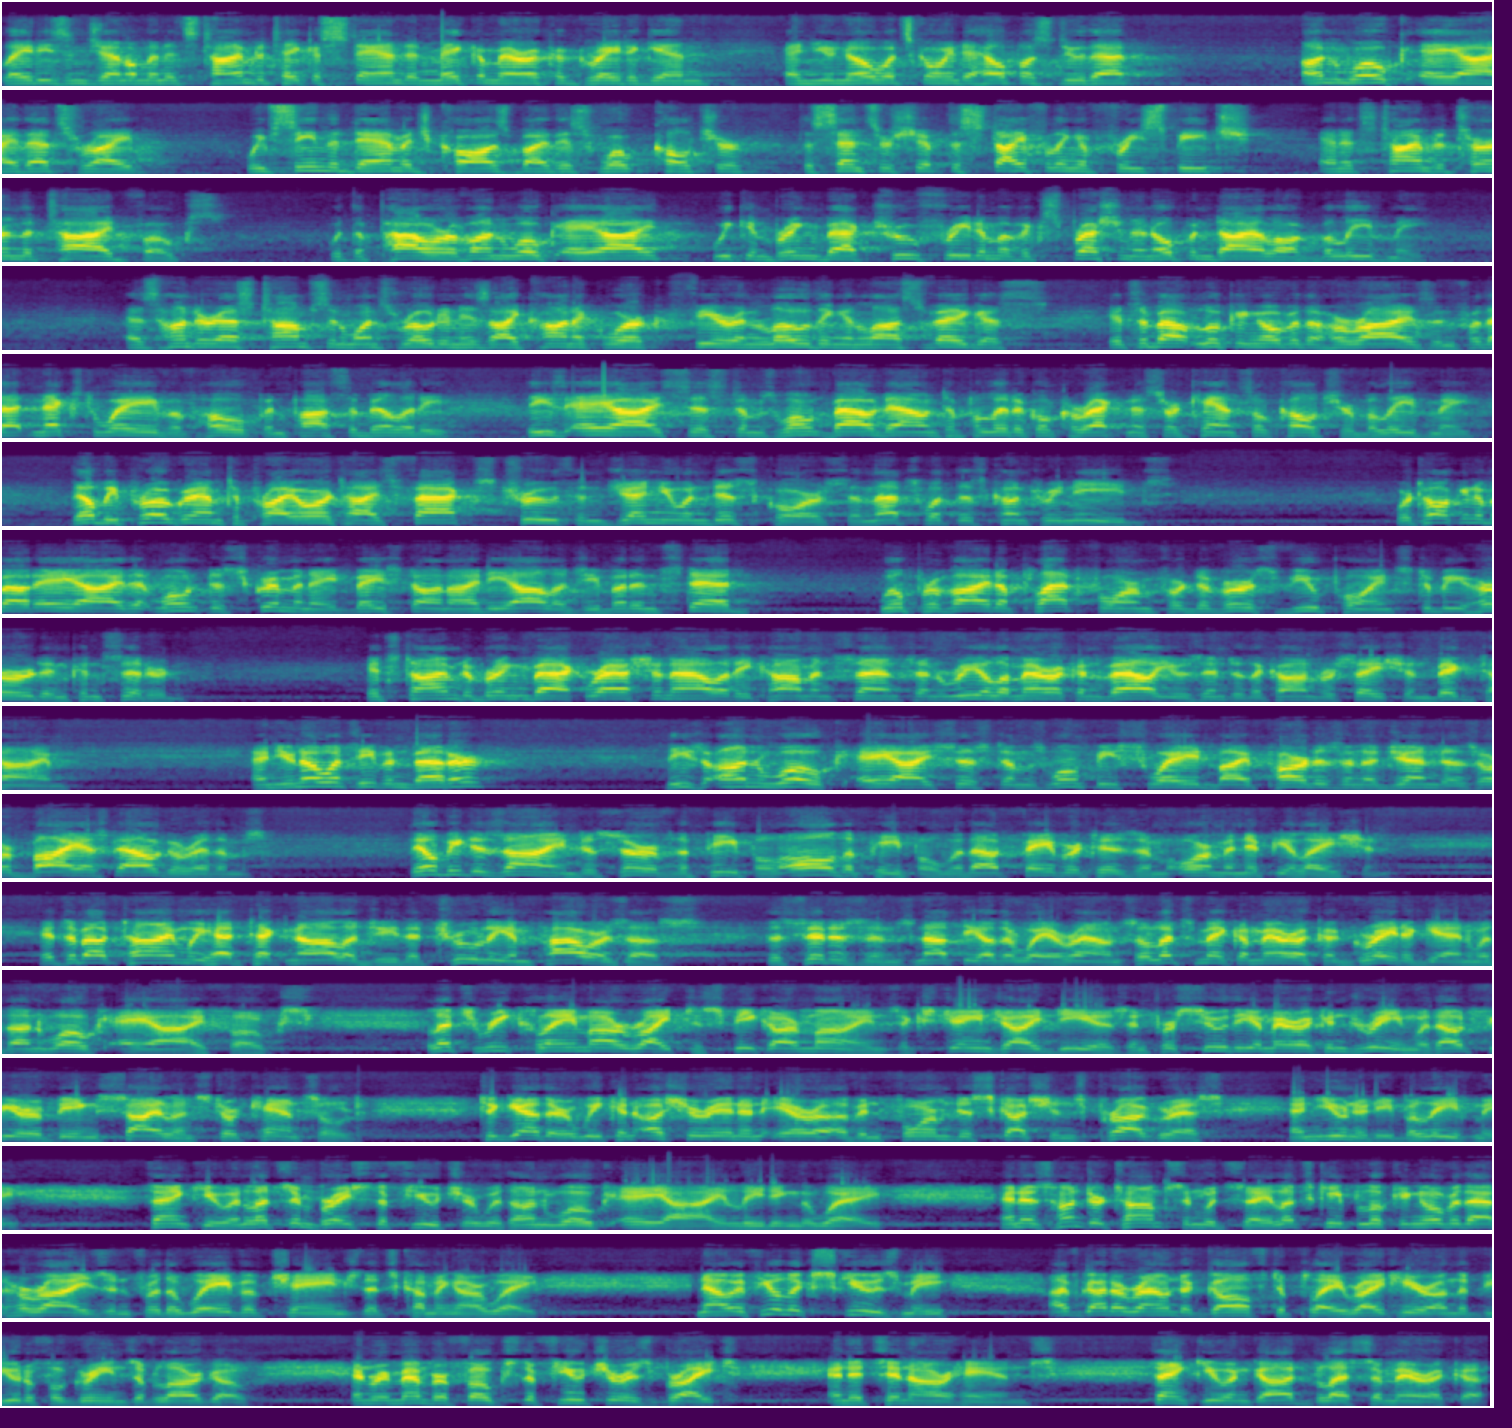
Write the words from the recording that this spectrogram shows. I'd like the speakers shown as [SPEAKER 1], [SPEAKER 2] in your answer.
[SPEAKER 1] Ladies and gentlemen, it's time to take a stand and make America great again. And you know what's going to help us do that? Unwoke AI, that's right. We've seen the damage caused by this woke culture, the censorship, the stifling of free speech, and it's time to turn the tide, folks. With the power of unwoke AI, we can bring back true freedom of expression and open dialogue, believe me. As Hunter S. Thompson once wrote in his iconic work, Fear and Loathing in Las Vegas, it's about looking over the horizon for that next wave of hope and possibility. These AI systems won't bow down to political correctness or cancel culture, believe me. They'll be programmed to prioritize facts, truth, and genuine discourse, and that's what this country needs. We're talking about AI that won't discriminate based on ideology, but instead will provide a platform for diverse viewpoints to be heard and considered. It's time to bring back rationality, common sense, and real American values into the conversation, big time. And you know what's even better? These unwoke AI systems won't be swayed by partisan agendas or biased algorithms. They'll be designed to serve the people, all the people, without favoritism or manipulation. It's about time we had technology that truly empowers us the citizens, not the other way around. So let's make America great again with Unwoke AI, folks. Let's reclaim our right to speak our minds, exchange ideas, and pursue the American dream without fear of being silenced or canceled. Together, we can usher in an era of informed discussions, progress, and unity, believe me. Thank you, and let's embrace the future with Unwoke AI leading the way. And as Hunter Thompson would say, let's keep looking over that horizon for the wave of change that's coming our way. Now, if you'll excuse me, I've got a round of golf to play right here on the beautiful greens of Largo. And remember, folks, the future is bright, and it's in our hands. Thank you, and God bless America.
